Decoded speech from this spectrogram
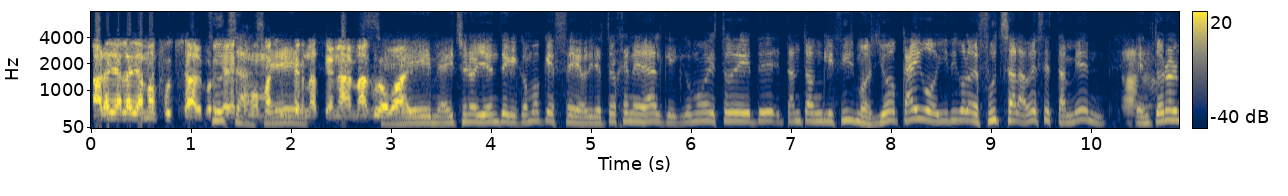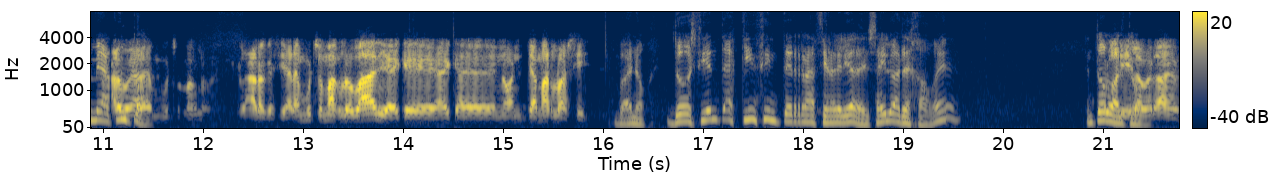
ahora ya la llaman futsal, porque Futsal, es como más sí. internacional, más global. Sí, me ha dicho un oyente que como que CEO, director general, que como esto de, de tanto anglicismos. Yo caigo y digo lo de futsal a veces también, Claro, en tono el mea claro, culpa. mucho más. Claro que sí, ahora es mucho más global y hay que, hay que no llamarlo así. Bueno, 215 internacionalidades, ahí lo has dejado, ¿eh? En todo lo alto. Sí, la verdad,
